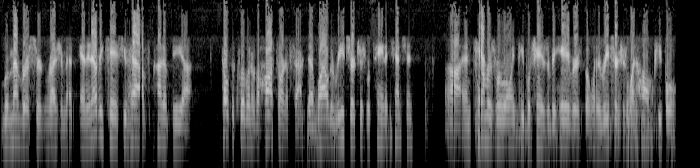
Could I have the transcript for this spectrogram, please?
remember a certain regimen. And in every case, you have kind of the uh, health equivalent of the Hawthorne effect. That while the researchers were paying attention uh, and cameras were rolling, people changed their behaviors. But when the researchers went home, people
